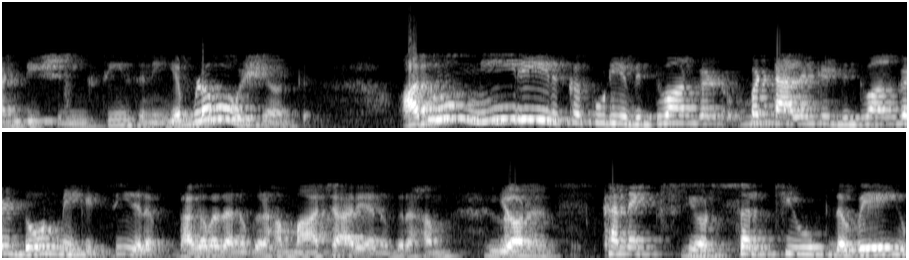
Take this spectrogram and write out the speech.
கண்டிஷனிங் சீசனிங் எவ்வளவோ விஷயம் இருக்கு. அதுவும் மீறி இருக்கக்கூடிய வித்வான்கள் ரொம்ப டேலண்டட் வித்வான்கள் டோன்ட் மேக் இட் சி இதுல பகவத் அனுகிரகம் ஆச்சாரிய அனுகிரகம் your connects your circuit the way you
